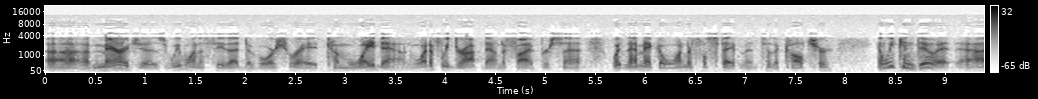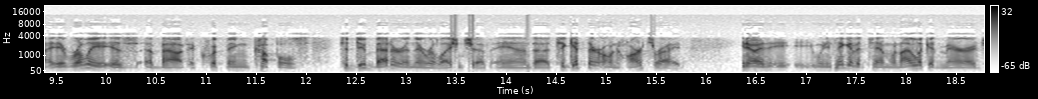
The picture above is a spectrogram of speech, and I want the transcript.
uh, marriages, we want to see that divorce rate come way down. What if we drop down to 5%? Wouldn't that make a wonderful statement to the culture? And we can do it. Uh, it really is about equipping couples – to do better in their relationship and uh, to get their own hearts right. You know, it, it, when you think of it, Tim, when I look at marriage,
